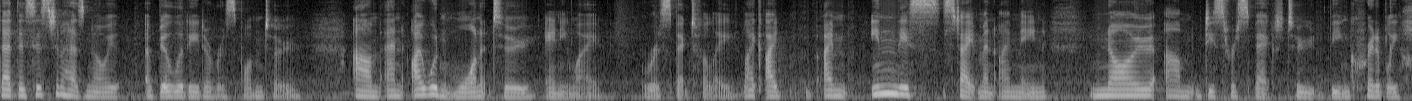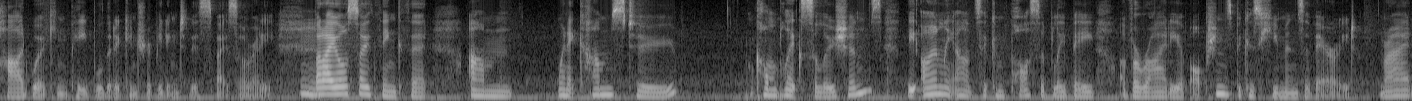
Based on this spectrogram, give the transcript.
that the system has no ability to respond to. Um, and I wouldn't want it to anyway, respectfully. Like, I, I'm in this statement, I mean no um, disrespect to the incredibly hardworking people that are contributing to this space already. But I also think that um, when it comes to complex solutions, the only answer can possibly be a variety of options because humans are varied, right?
